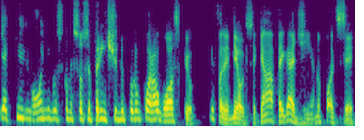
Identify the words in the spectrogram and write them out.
e aquele ônibus começou a ser preenchido por um coral gospel. E eu falei, meu, isso aqui é uma pegadinha, não pode ser.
